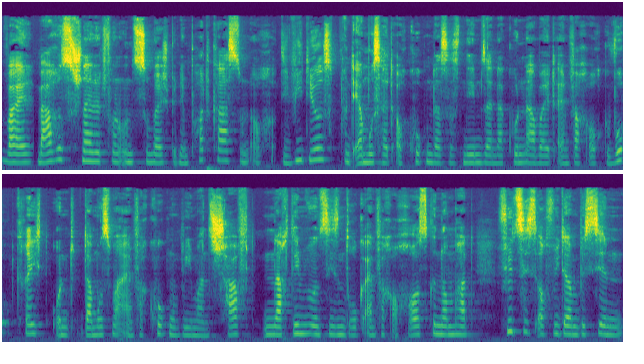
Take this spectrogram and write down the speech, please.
weil Maris schneidet von uns zum Beispiel den Podcast und auch die Videos und er muss halt auch gucken, dass es neben seiner Kundenarbeit einfach auch gewuppt kriegt und da muss man einfach gucken, wie man es schafft. Nachdem wir uns diesen Druck einfach auch rausgenommen hat, fühlt sich auch wieder ein bisschen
